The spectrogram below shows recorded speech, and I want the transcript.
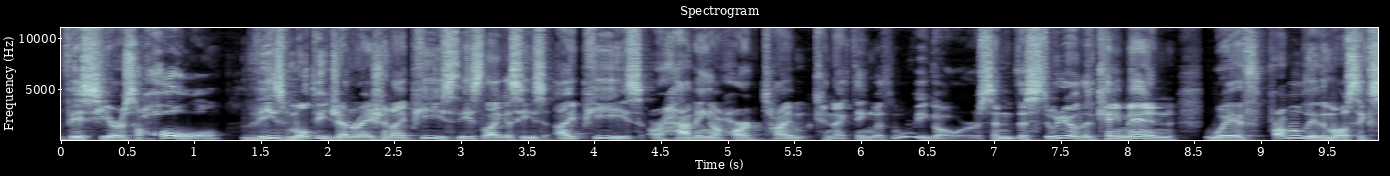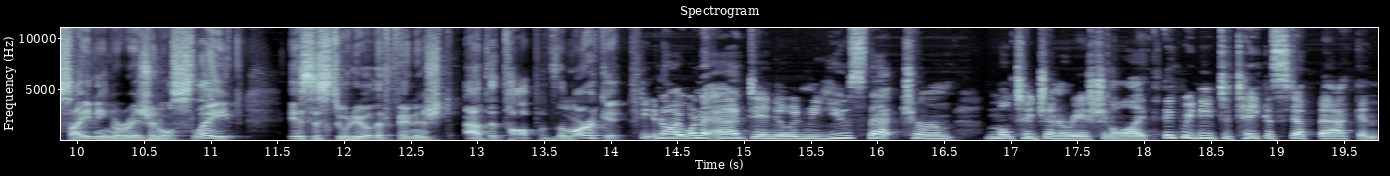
this year as a whole, these multi generation IPs, these legacies IPs, are having a hard time connecting with moviegoers. And the studio that came in with probably the most exciting original slate is the studio that finished at the top of the market. you know, I want to add, Daniel, when we use that term multi generational, I think we need to take a step back and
